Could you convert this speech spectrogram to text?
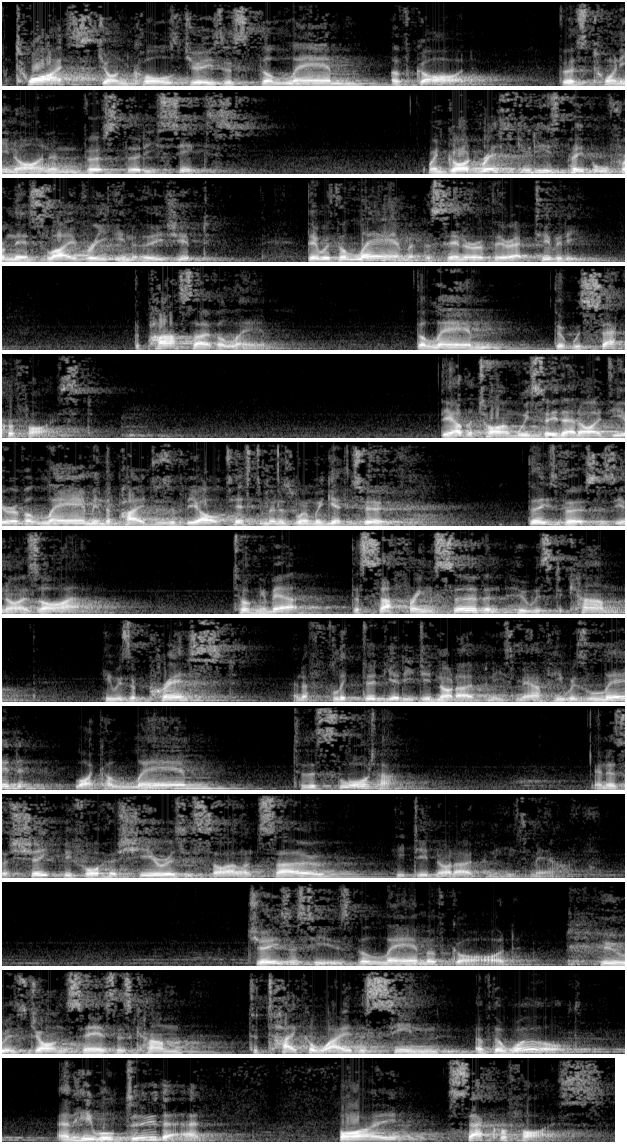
Twice John calls Jesus the Lamb of God verse 29 and verse 36. When God rescued his people from their slavery in Egypt, there was a lamb at the centre of their activity. The Passover lamb. The lamb that was sacrificed. The other time we see that idea of a lamb in the pages of the Old Testament is when we get to these verses in Isaiah, talking about the suffering servant who was to come. He was oppressed and afflicted, yet he did not open his mouth. He was led like a lamb to the slaughter. And as a sheep before her shearers is silent, so he did not open his mouth. Jesus is the Lamb of God who, as John says, has come to take away the sin of the world. And he will do that by sacrifice,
